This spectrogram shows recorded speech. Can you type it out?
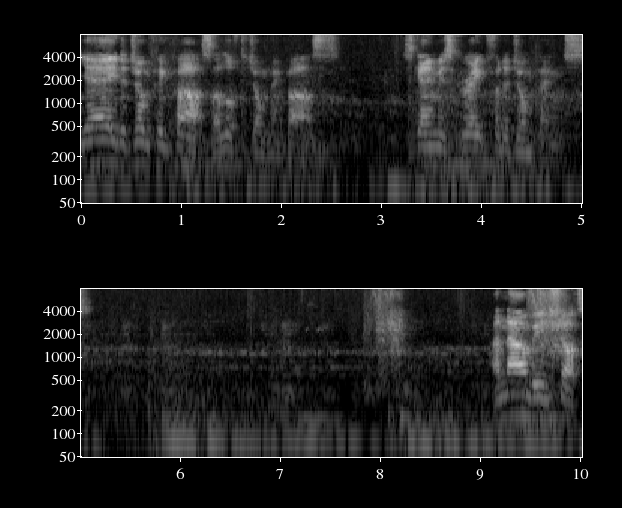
Yay, the jumping parts. I love the jumping parts. This game is great for the jumpings. And now I'm being shot.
